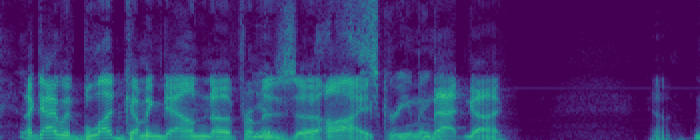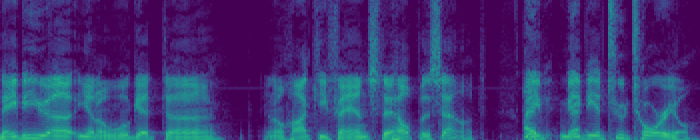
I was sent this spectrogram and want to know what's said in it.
That guy with blood coming down uh, from his uh, eye. Screaming. That guy. Yeah. Maybe uh, you know we'll get uh, you know hockey fans to help us out. Maybe, maybe a tutorial.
